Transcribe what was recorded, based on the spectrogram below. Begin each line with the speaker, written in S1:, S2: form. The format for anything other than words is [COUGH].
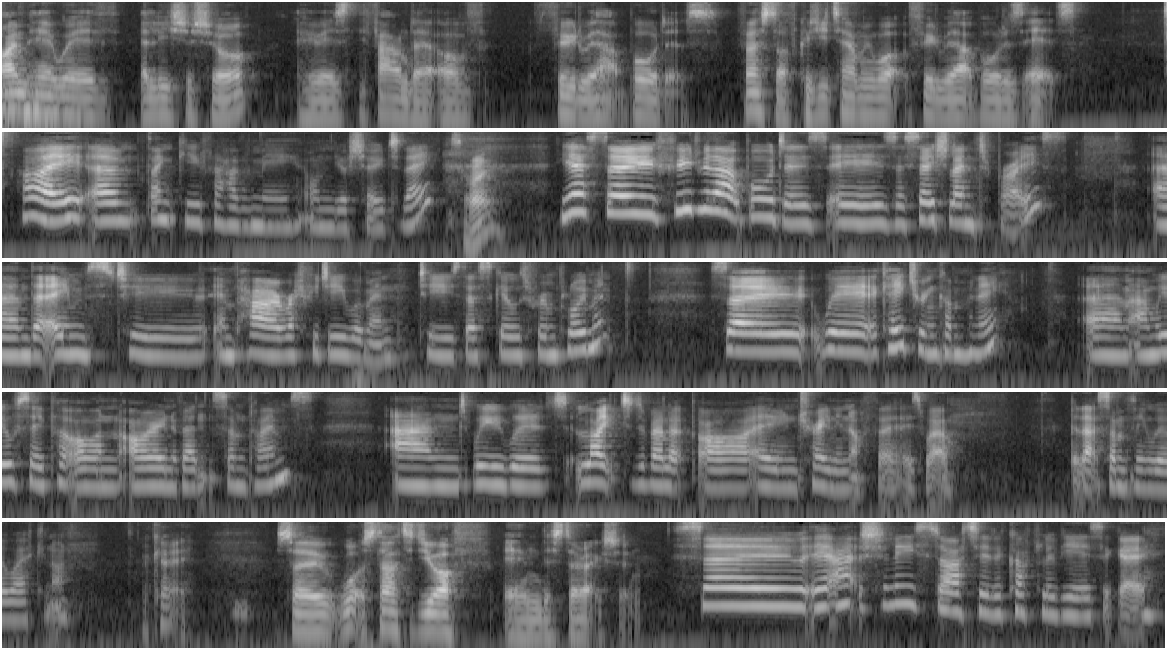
S1: So I'm here with Alicia Shaw, who is the founder of Food Without Borders. First off, could you tell me what Food Without Borders is?
S2: Hi, um, thank you for having me on your show today.
S1: Sorry.
S2: Yeah, so Food Without Borders is a social enterprise um, that aims to empower refugee women to use their skills for employment. So we're a catering company, um, and we also put on our own events sometimes. And we would like to develop our own training offer as well, but that's something we're working on.
S1: Okay. So what started you off in this direction?
S2: So it actually started a couple of years ago.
